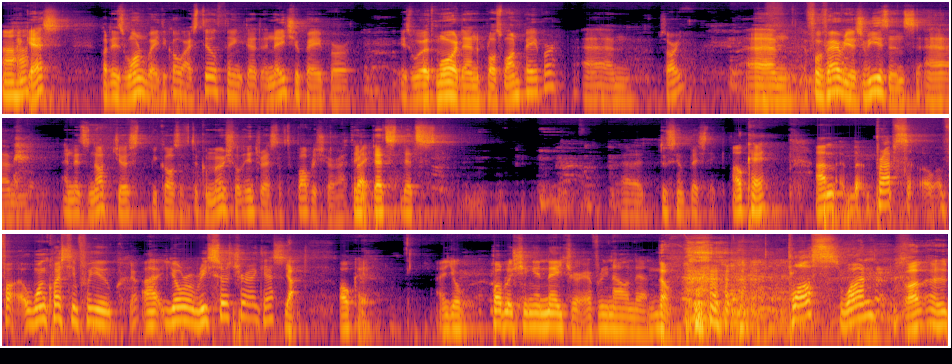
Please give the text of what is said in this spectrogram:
Uh-huh. I guess, but it's one way to go. I still think that a Nature paper is worth more than a One paper. Um, sorry, um, for various reasons, um, and it's not just because of the commercial interest of the publisher. I think Right. that's that's uh, too simplistic. Okay. Um, perhaps uh, f- one question for you. Yeah. Uh, you're a researcher, I guess? Yeah. Okay. And you're publishing in Nature every now and then. No. PLOS ONE? Well, uh,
